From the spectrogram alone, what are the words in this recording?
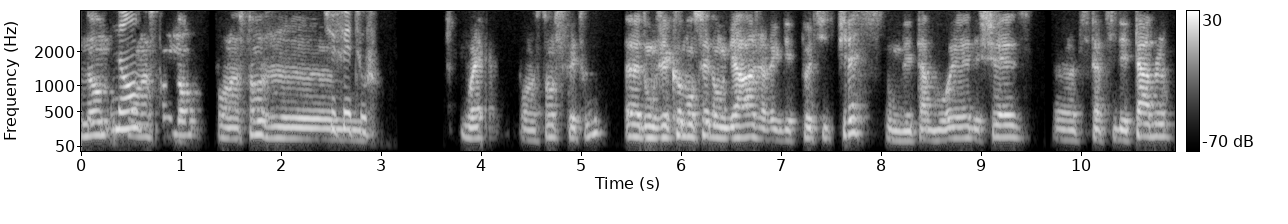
Non, pour l'instant, non. Pour l'instant, je. Tu fais tout. Ouais, pour l'instant, je fais tout. Euh, donc, j'ai commencé dans le garage avec des petites pièces, donc des tabourets, des chaises, euh, petit à petit des tables,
